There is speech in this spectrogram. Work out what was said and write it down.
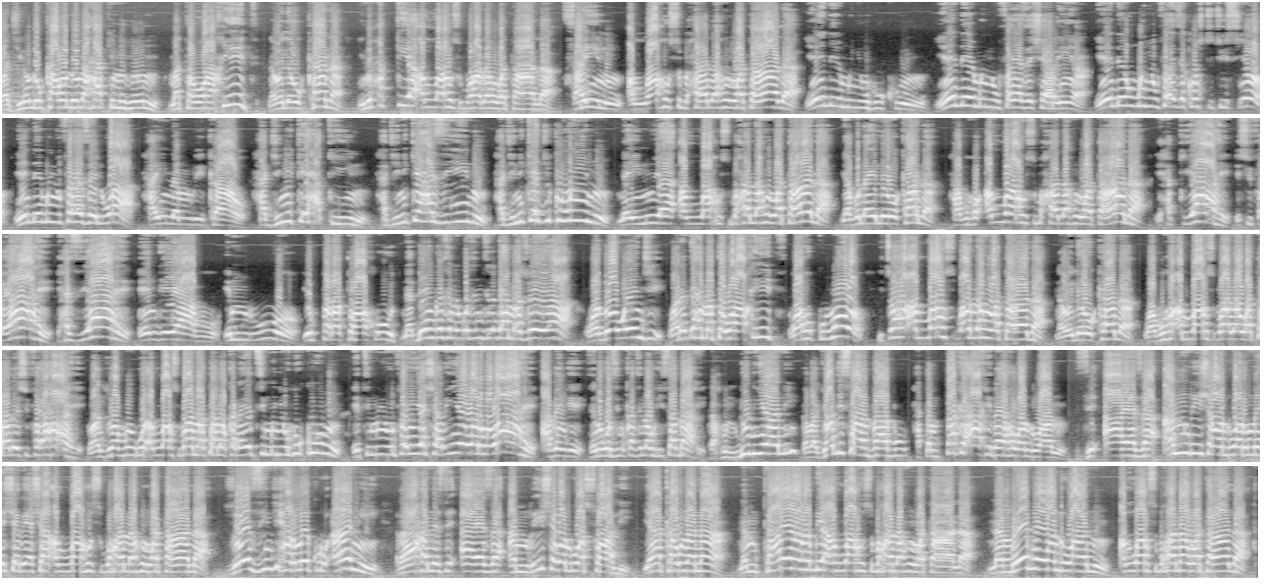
wajinondokawo ndo mahakimu hunu matawakhit na weleukana inu haki ya allahu subhanahu wa taala. Sainu allahu subhanahu wa taala. Yende mwenye uhukumu. Yende mwenye ufanyaze sharia. Yende mwenye ufanyaze constitution. Yende mwenye ufanyaze lwa. Haina mrikao hajinike haki inu hajinike hazi inu hajinike jukumu inu na inu ya allahu subhanahu wa taala. Yabona eleokana habuho allahu subhanahu wa taala ihaki yahe isifa yahe ihazi yahe enge yabo imruwo yopara twahut na bengo zinengozi deha mazoeya wandoa wenji wanedeha matawakhit wahukumuo itoha allahu subhanahu wa taala. Na weleokana wabuho allahu subhanahu wa taala isifa yahahe wanzi wabunguwe allah subhanahu wa taala wakana eti mwenye uhukumu mwenye umfanyia sharia warwa wahe. Abenge zinengozi nkazina uhisabahi. Rahun duniani gavajwandi sambabu hata mpaka akhira yaho wandu wanu. Zi aya za amrisha wandu warume sharia sha allahu subhanahu wa taala zo zinji harume qur'ani rahane aya za amrisha wandu waswali swali. Yakaumana na mtawa adhabu ya allahu subhanahu wa taala na mwebo wandu wanu allah subhanahu wa taala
